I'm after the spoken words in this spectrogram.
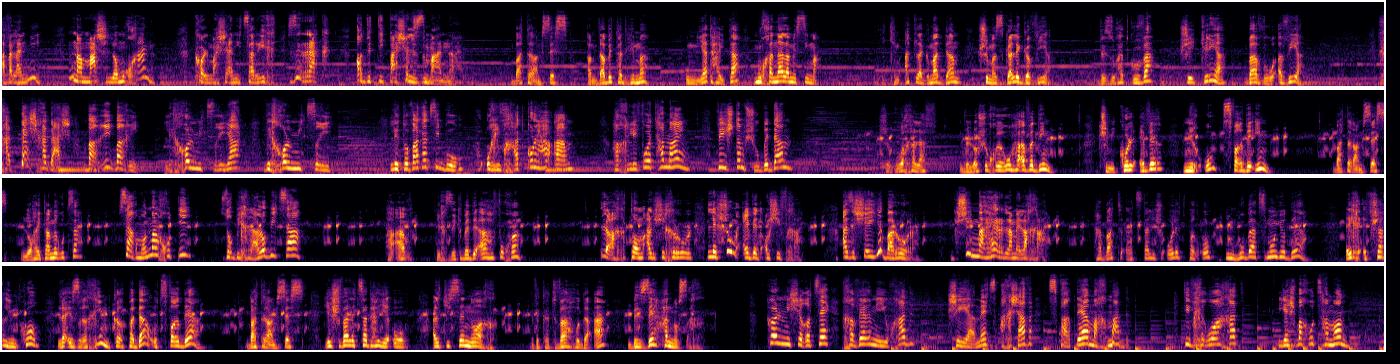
אבל אני ממש לא מוכן. כל מה שאני צריך זה רק עוד טיפה של זמן. בת רמסס עמדה בתדהמה, ומיד הייתה מוכנה למשימה. היא כמעט לגמה דם שמזגה לגביע, וזו התגובה שהקריאה בעבור אביה. חדש חדש, בריא בריא, לכל מצריה וכל מצרי. לטובת הציבור ורווחת כל העם, החליפו את המים והשתמשו בדם. שבוע חלף ולא שוחררו העבדים, כשמכל עבר נראו צפרדעים. בת רמסס לא הייתה מרוצה. זה ארמון מלכותי, זו בכלל לא ביצה. האב החזיק בדעה הפוכה. לא אחתום על שחרור לשום עבד או שפחה. אז שיהיה ברור, גשים מהר למלאכה. הבת רצתה לשאול את פרעה אם הוא בעצמו יודע. איך אפשר למכור לאזרחים קרפדה או צפרדע? בת רמסס ישבה לצד היאור על כיסא נוח, וכתבה הודעה בזה הנוסח. כל מי שרוצה חבר מיוחד, שיאמץ עכשיו צפרדע מחמד. תבחרו אחת, יש בחוץ המון.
